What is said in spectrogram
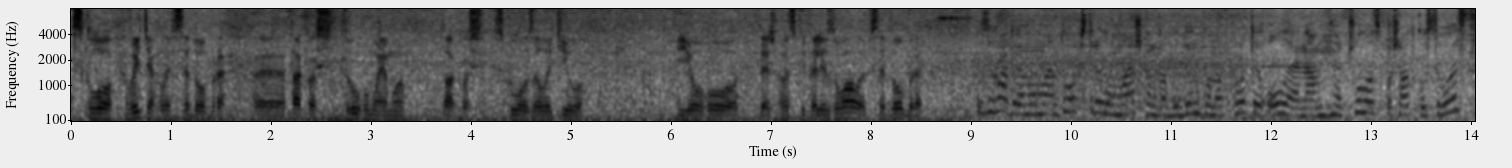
Скло витягли, все добре. Е, Також другу моєму також скло залетіло. Його теж госпіталізували, все добре. Згадує момент обстрілу мешканка будинку навпроти Олена. Чула спочатку свист,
